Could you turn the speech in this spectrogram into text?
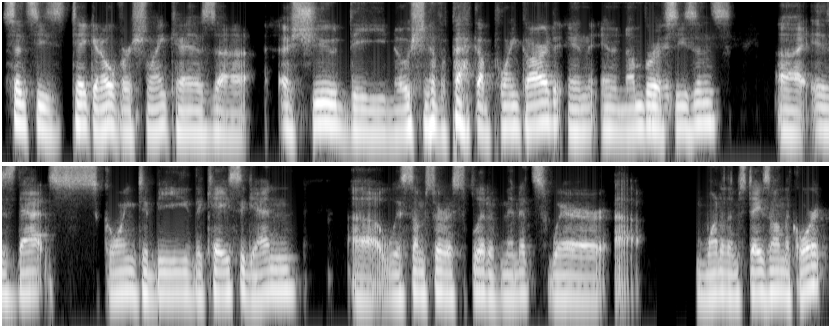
since he's taken over, Schlenk has uh, eschewed the notion of a backup point guard in in a number of seasons. Uh, is that going to be the case again uh, with some sort of split of minutes where uh, one of them stays on the court?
